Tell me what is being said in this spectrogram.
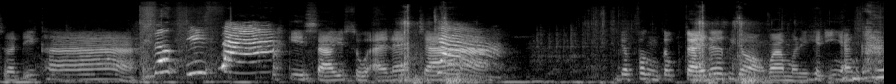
สวัสดีค่ะลูกที่สามคุกกี้สาวอยู่สู่ไอแลนด์จ้าอย่าเพิ่งตกใจเด้อพี่น้องว่ามื้อนี้เฮ็ดอีหยังกัน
